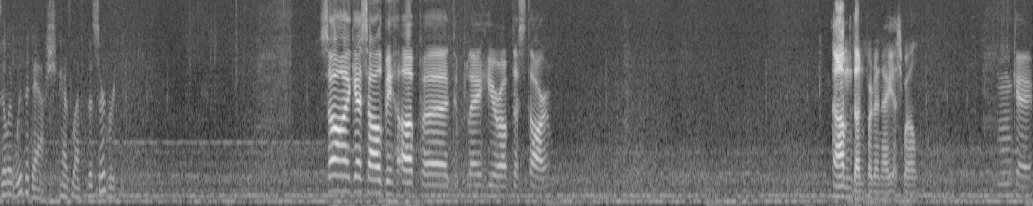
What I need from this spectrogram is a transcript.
Zilla with a dash has left the server. So I guess I'll be up uh, to play Hero of the Storm. I'm done for the night as well. Okay.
